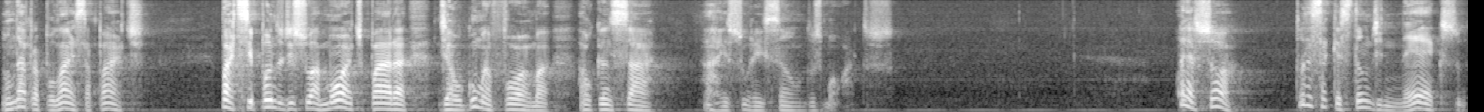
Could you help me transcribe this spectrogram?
Não dá para pular essa parte? Participando de Sua morte para, de alguma forma, alcançar a ressurreição dos mortos. Olha só, Toda essa questão de nexo,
